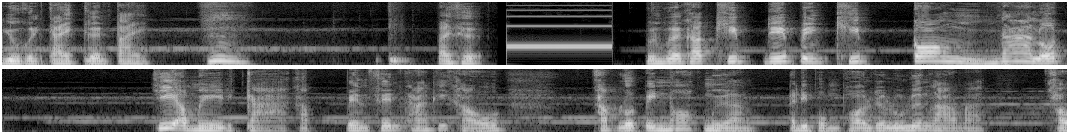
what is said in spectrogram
อยู่กันไกลเกินไปไปเถอะเพื่อนๆครับ คลิปนี้เป็นคลิปกล้องหน้ารถ ที่อเมริกาครับ เป็นเส้นทางที่เขาขับรถไปนอกเมือง อันนี้ผมพอจะรู้เรื่องราวมา เขา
